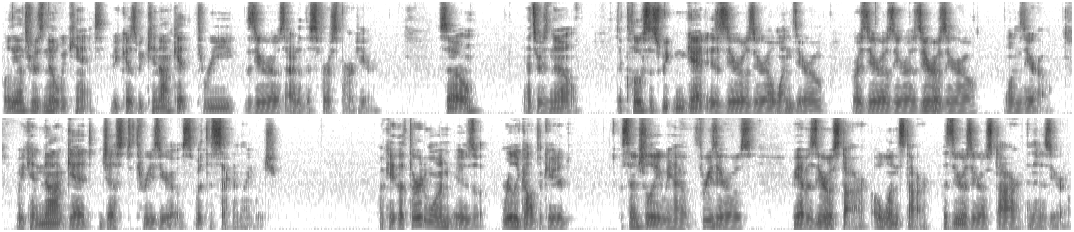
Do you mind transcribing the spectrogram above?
Well, the answer is no, we can't, because we cannot get three zeros out of this first part here. So, answer is no. The closest we can get is 0010 or 000010. We cannot get just three zeros with the second language. Okay, the third one is really complicated. Essentially, we have three zeros. We have a zero star, a one star, a zero zero star, and then a zero.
